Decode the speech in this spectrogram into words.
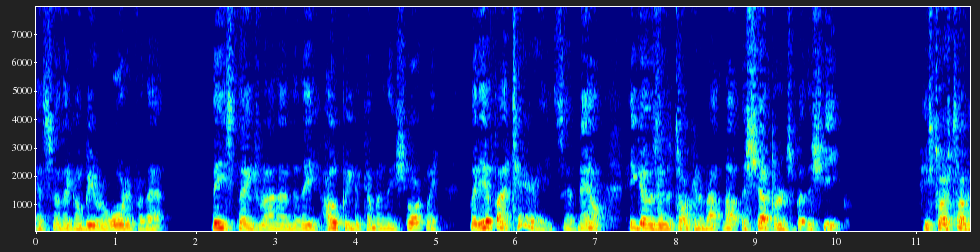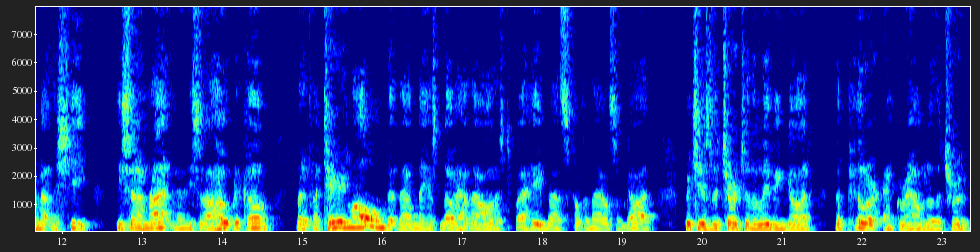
And so they're going to be rewarded for that. These things right unto thee, hoping to come unto thee shortly. But if I tarry, he said, now he goes into talking about not the shepherds, but the sheep. He starts talking about the sheep. He said, I'm writing, and he said, I hope to come. But if I tarry long, that thou mayest know how thou oughtest to behave thyself in the house of God, which is the church of the living God, the pillar and ground of the truth.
